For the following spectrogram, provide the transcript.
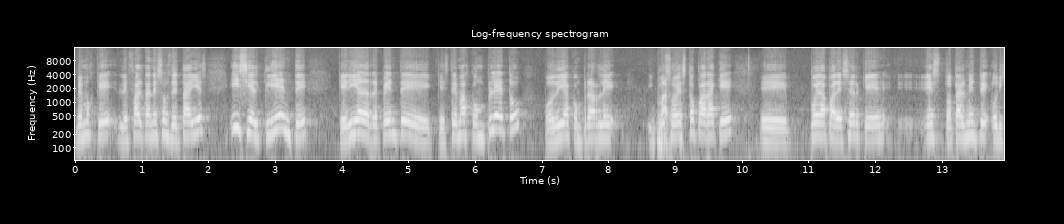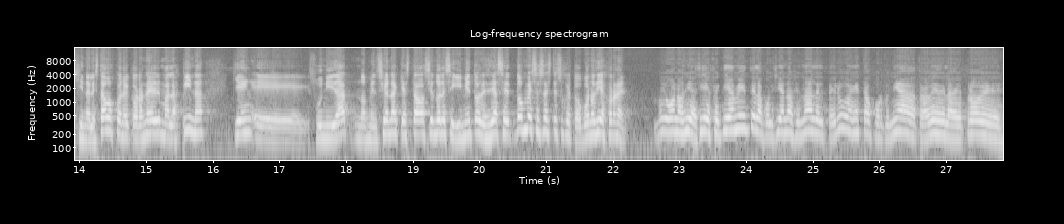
vemos que le faltan esos detalles y si el cliente quería de repente que esté más completo, podía comprarle incluso esto para que eh, pueda parecer que es totalmente original. Estamos con el coronel Malaspina, quien eh, su unidad nos menciona que ha estado haciéndole seguimiento desde hace dos meses a este sujeto. Buenos días, coronel. Muy buenos días. Sí, efectivamente, la Policía Nacional del Perú, en esta oportunidad, a través de la de PRODE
